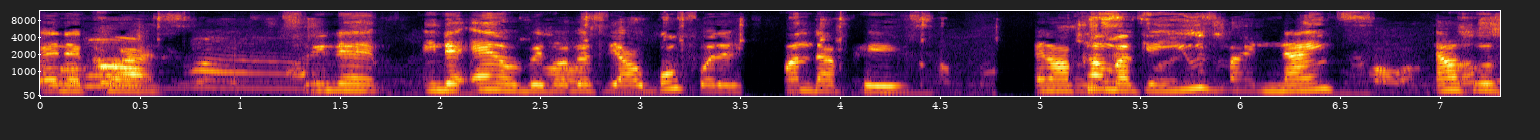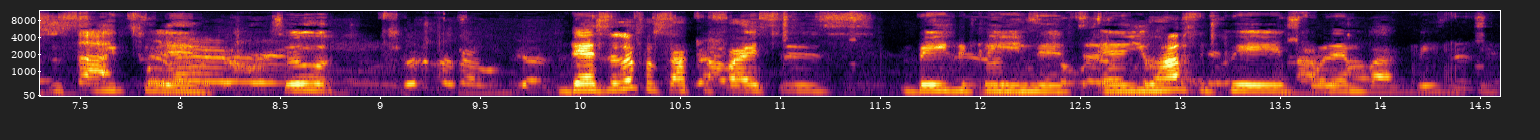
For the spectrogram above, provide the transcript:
and a class. So in the in the end of it, obviously I'll go for the one that pays, and I'll come back and use my night. I'm supposed to sleep to learn. So there's a lot of sacrifices basically in it, and you have to pay for them back basically.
